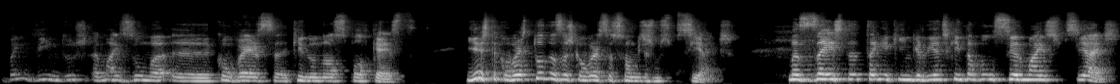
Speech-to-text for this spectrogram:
Bem-vindos a mais uma uh, conversa aqui no nosso podcast. E esta conversa, todas as conversas são mesmo especiais. Mas esta tem aqui ingredientes que então vão ser mais especiais.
